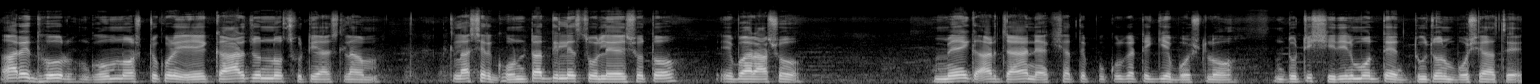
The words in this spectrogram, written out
আরে ধুর, ঘুম নষ্ট করে এ কার জন্য ছুটে আসলাম? ক্লাসের ঘণ্টা দিলে চলে এসো তো, এবার আসো। মেঘ আর জায়ান একসাথে পুকুর ঘাটে গিয়ে বসল। দুটি সিঁড়ির মধ্যে দুজন বসে আছে।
